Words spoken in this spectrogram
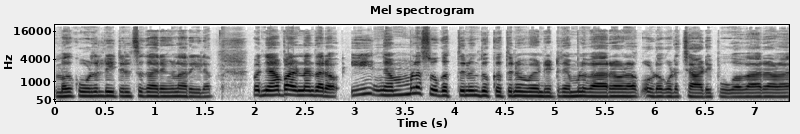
നമുക്ക് കൂടുതൽ ഡീറ്റെയിൽസ് കാര്യങ്ങൾ അറിയില്ല. അപ്പം ഞാൻ പറയുന്നത് എന്താ ഈ നമ്മളെ സുഖത്തിനും ദുഃഖത്തിനും വേണ്ടിയിട്ട് നമ്മൾ വേറെ ആളെ കൂടെ ചാടി പോവുക വേറെ ആളെ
